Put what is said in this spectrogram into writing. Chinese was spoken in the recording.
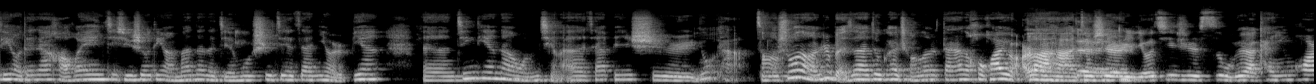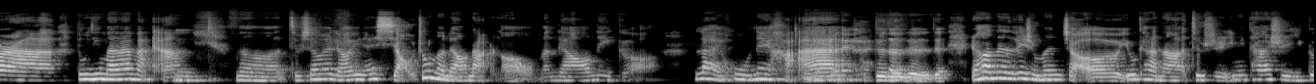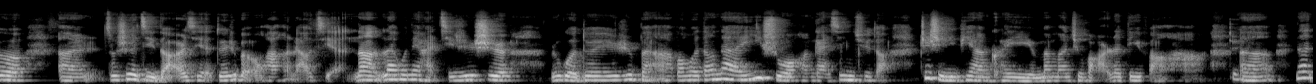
听友，大家好，欢迎继续收听阿曼达的节目《世界在你耳边》。嗯，今天呢，我们请来的嘉宾是优卡。怎么说呢？日本现在就快成了大家的后花园了哈，就是尤其是四五月看樱花啊，东京买买买啊。那就稍微聊一点小众的，聊哪儿呢？我们聊那个。濑户内海，对对对对对。然后那为什么找优卡呢？就是因为他是一个嗯做设计的，而且对日本文化很了解。那濑户内海其实是。如果对日本啊，包括当代艺术很感兴趣的，这是一片可以慢慢去玩的地方哈。嗯，那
